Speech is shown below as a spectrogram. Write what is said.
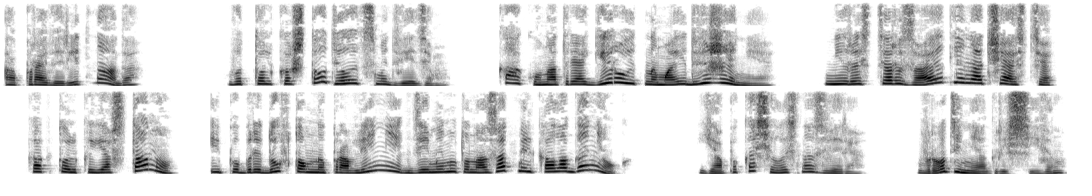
а проверить надо. Вот только что делать с медведем? Как он отреагирует на мои движения? Не растерзает ли на части, как только я встану и побреду в том направлении, где минуту назад мелькал огонек? Я покосилась на зверя. Вроде не агрессивен.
